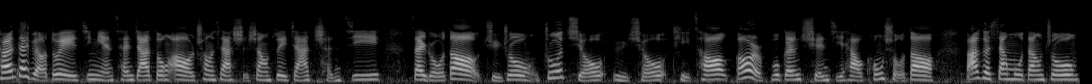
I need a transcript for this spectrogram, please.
台湾代表队今年参加冬奥，创下史上最佳成绩，在柔道、举重、桌球、羽球、体操、高尔夫跟拳击，还有空手道八个项目当中，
